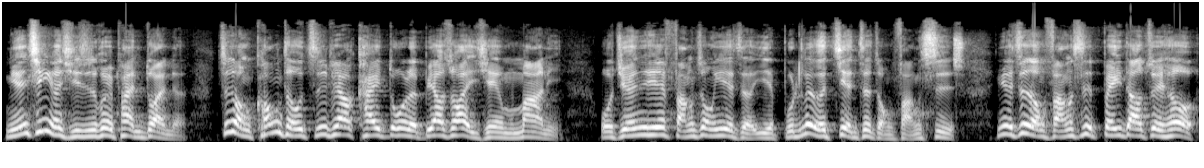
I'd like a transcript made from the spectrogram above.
年轻人其实会判断的。这种空头支票开多了，不要说他以前有没有骂你，我觉得那些房仲业者也不乐见这种房市，因为这种房市背到最后。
